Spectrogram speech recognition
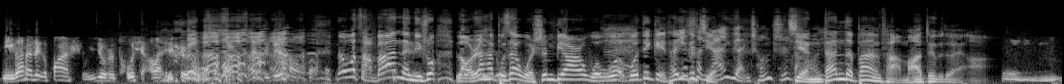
你刚才这个方案属于就是投降了，就是这样的。那我咋办呢？你说老人还不在我身边儿，我我我得给他一个简你很难远程指导简单的办法嘛，对不对啊？嗯，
